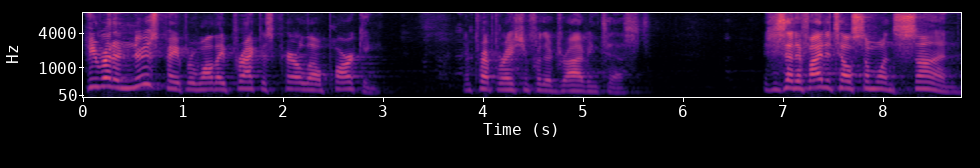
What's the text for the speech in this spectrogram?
He read a newspaper while they practiced parallel parking in preparation for their driving test. And she said, If I had to tell someone's son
